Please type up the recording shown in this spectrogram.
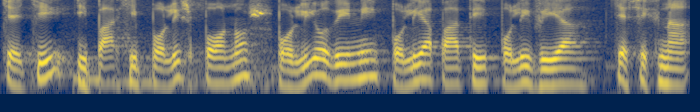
και εκεί υπάρχει πολύς πόνος, πολλή οδύνη, πολλή απάτη, πολλή βία, και συχνά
